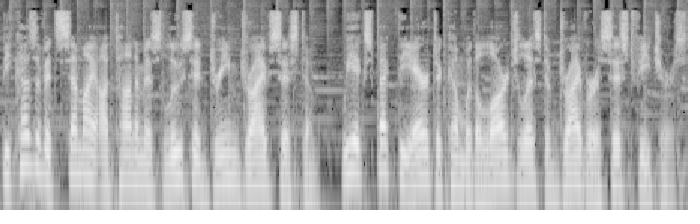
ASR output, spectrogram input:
Because of its semi-autonomous Lucid Dream Drive system, we expect the Air to come with a large list of driver assist features.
